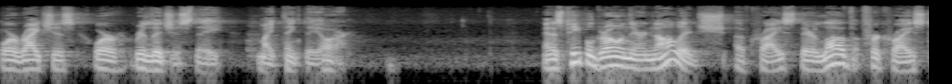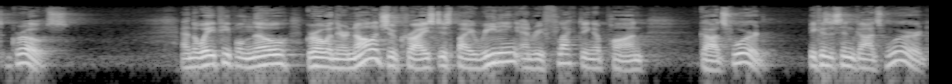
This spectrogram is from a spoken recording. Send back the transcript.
or righteous or religious they might think they are. And as people grow in their knowledge of Christ, their love for Christ grows. And the way people know, grow in their knowledge of Christ is by reading and reflecting upon God's Word, because it's in God's Word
